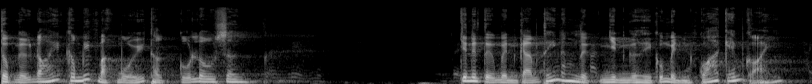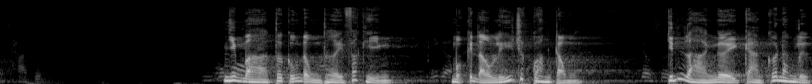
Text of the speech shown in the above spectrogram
Tục ngữ nói không biết mặt mũi thật của Lô Sơn. Cho nên tự mình cảm thấy năng lực nhìn người của mình quá kém cỏi. Nhưng mà tôi cũng đồng thời phát hiện Một cái đạo lý rất quan trọng. Chính là người càng có năng lực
